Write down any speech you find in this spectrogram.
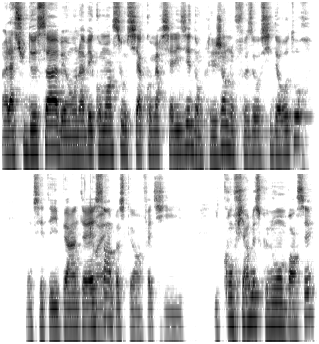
À la suite de ça, ben, on avait commencé aussi à commercialiser, donc les gens nous faisaient aussi des retours. Donc c'était hyper intéressant parce qu'en fait, ils, confirmaient ce que nous on pensait.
